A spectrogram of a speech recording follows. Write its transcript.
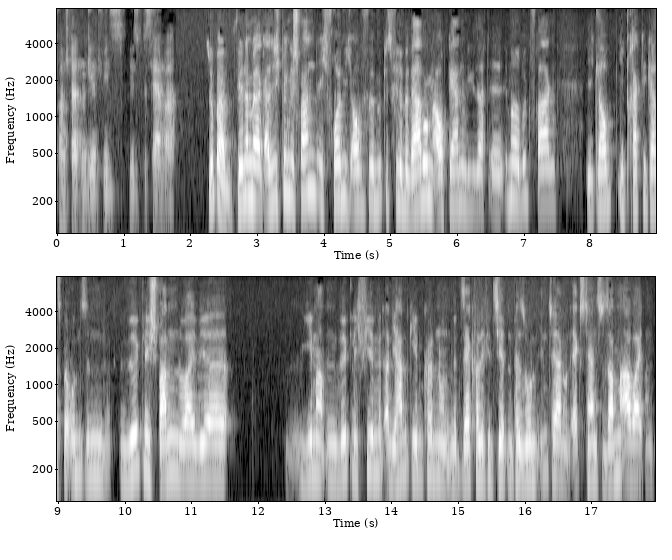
vonstatten geht, wie es bisher war. Super, vielen Dank. Also ich bin gespannt. Ich freue mich auf möglichst viele Bewerbungen. Auch gerne, wie gesagt, äh, immer Rückfragen ich glaube, die Praktikas bei uns sind wirklich spannend, weil wir jemandem wirklich viel mit an die Hand geben können und mit sehr qualifizierten Personen intern und extern zusammenarbeiten,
